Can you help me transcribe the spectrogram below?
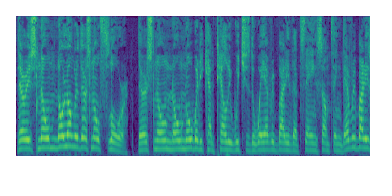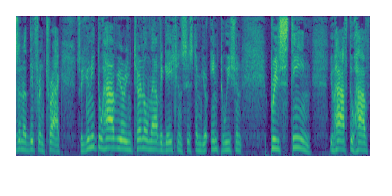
there is no, no longer, there's no floor. There's no, no, nobody can tell you which is the way everybody that's saying something. Everybody's on a different track. So you need to have your internal navigation system, your intuition pristine. You have to have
